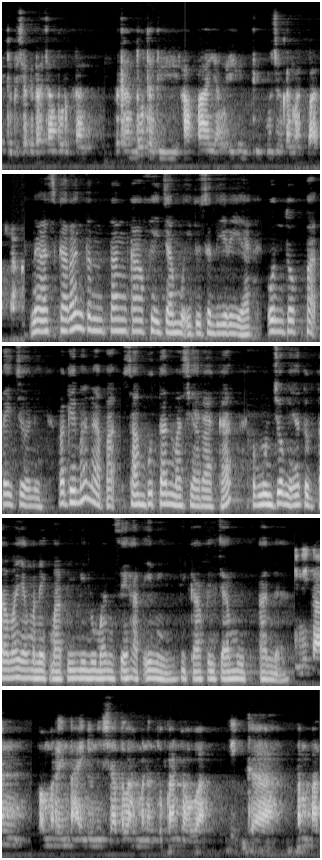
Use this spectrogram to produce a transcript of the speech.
itu bisa kita campurkan tergantung dari apa yang ingin dimunculkan manfaatnya. Nah sekarang tentang kafe jamu itu sendiri ya, untuk Pak Tejo nih, bagaimana Pak sambutan masyarakat pengunjung ya, terutama yang menikmati minuman sehat ini di kafe jamu Anda? Ini kan pemerintah Indonesia telah menentukan bahwa tiga tempat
